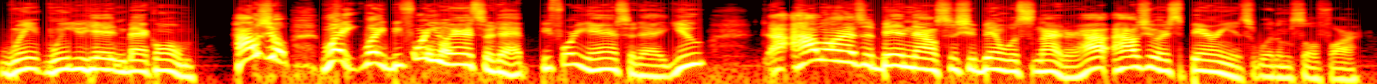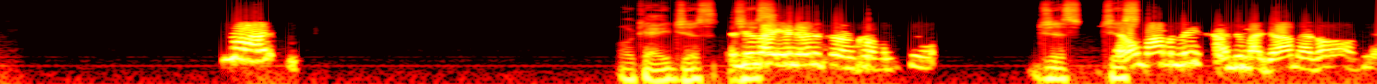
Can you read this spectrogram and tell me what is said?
when when you heading back home? How's your wait wait before you answer that before you answer that you how long has it been now since you've been with Schneider? How how's your experience with him so far? Right. Okay, just It's just just like any other film company. Yeah. just It just don't bother me. I do my job as all. Yeah.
